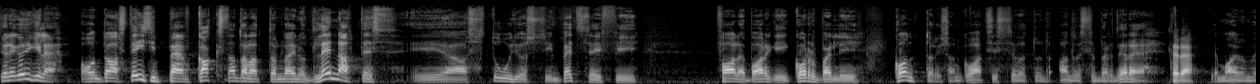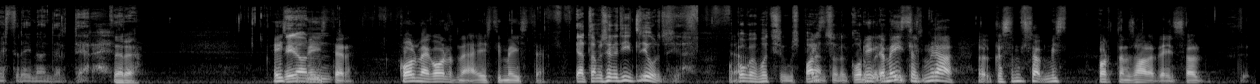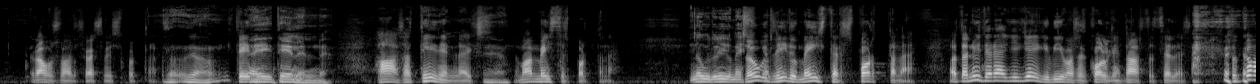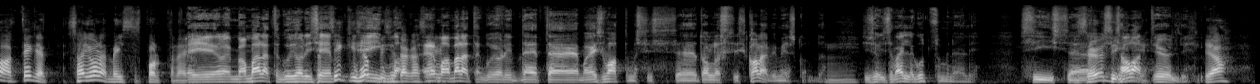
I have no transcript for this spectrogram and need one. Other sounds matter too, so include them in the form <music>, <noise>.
tere kõigile, on taas teisipäev, kaks nädalat on läinud lennates ja stuudios siin Betsafe'i Fale pargi korvpallikontoris on kohad sisse võtnud Andres Sõber, tere. tere. ja maailmameister Heino Ender, tere. tere. Eesti on... meister, kolmekordne Eesti meister. jätame selle tiitli juurde siia. ma kogu aeg mõtlesin, kas panen sulle korvpalli. meister, mina, kas, mis, mis sportlane sa oled teinud, sa oled rahvusvahelise klassi meistrisportlane? ei, teeneline aa, sa oled teeneline, eks? ma olen meistersportlane. Nõukogude Liidu meister. Nõukogude Liidu meistersportlane. vaata nüüd ei räägi keegi viimased kolmkümmend aastat sellest. kõva tegelikult, sa ei ole meistersportlane. ei, ei ole, ma mäletan, kui oli see. ei, ma, sai... ma mäletan, kui olid need, ma käisin vaatamas siis eh, tollast siis Kalevi meeskonda mm., siis oli see väljakutsumine oli, siis, eh, siis alati öeldi.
